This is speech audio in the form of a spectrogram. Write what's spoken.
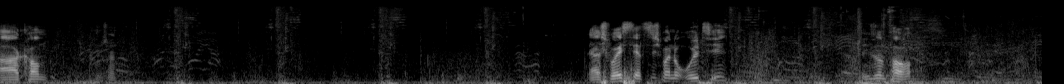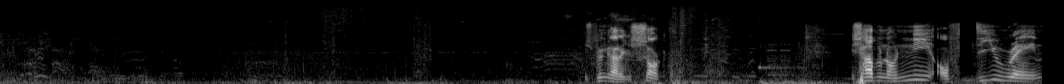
Ah, komm. Komm schon. Ja, ich waste jetzt nicht meine Ulti. Wegen so ein paar... Ich bin gerade geschockt. Ich habe noch nie auf die Range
